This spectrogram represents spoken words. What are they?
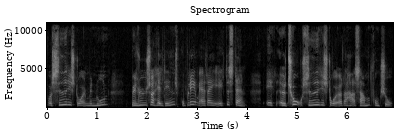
hvor sidehistorien med Nun belyser heldindens problem, er der i ægtestand øh, to sidehistorier, der har samme funktion.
